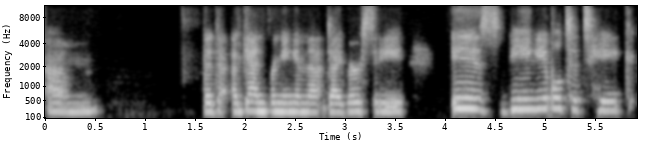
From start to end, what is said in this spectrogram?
um, the again bringing in that diversity is being able to take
